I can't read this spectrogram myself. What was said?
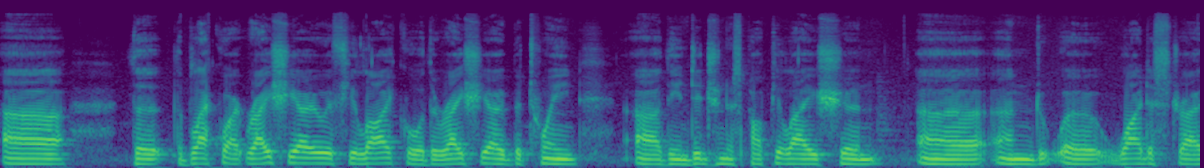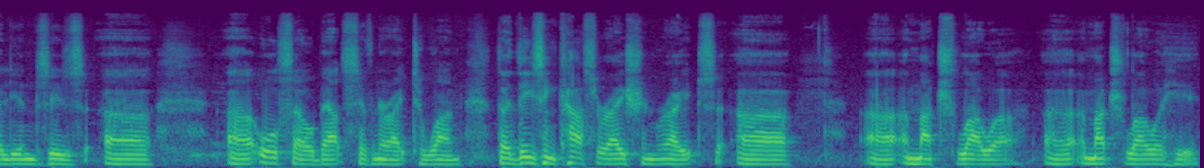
uh, the, the black-white ratio, if you like, or the ratio between uh, the indigenous population uh, and uh, white Australians is uh, also about seven or eight to one, though these incarceration rates are much lower, are much lower here.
